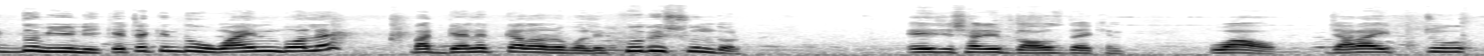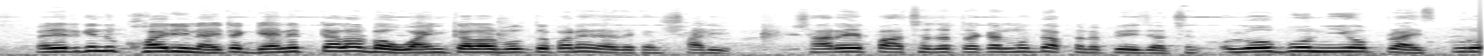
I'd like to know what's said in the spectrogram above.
একদম ইউনিক এটা কিন্তু ওয়াইন বলে বাট গ্যানেট কালারও বলে। খুবই সুন্দর। এই যে শাড়ির ব্লাউজ দেখেন। ওয়াও যারা একটু মানে এটা কিন্তু খয়েরি না এটা গ্যানেট কালার বা ওয়াইন কালার বলতে পারেন। দেখেন শাড়ি সাড়ে পাঁচ হাজার টাকার মধ্যে আপনারা পেয়ে যাচ্ছেন। লোভনীয় প্রাইস পুরো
